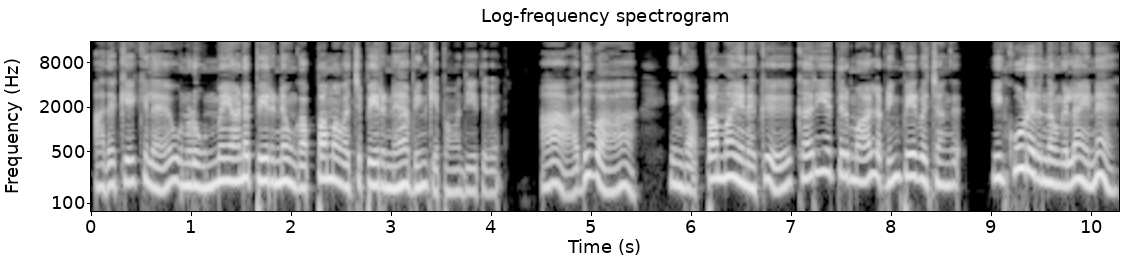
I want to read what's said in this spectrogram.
அதை கேட்கல. உன்னோட உண்மையான பேர் என்ன? உங்க அப்பா அம்மா வச்ச பேர் என்ன? அப்படின்னு கேட்பான் வந்தியத்தேவன். ஆ அதுவா. எங்க அப்பா அம்மா எனக்கு கரிய திருமால் அப்படின்னு பேர் வச்சாங்க. என் கூட இருந்தவங்கெல்லாம் என்ன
